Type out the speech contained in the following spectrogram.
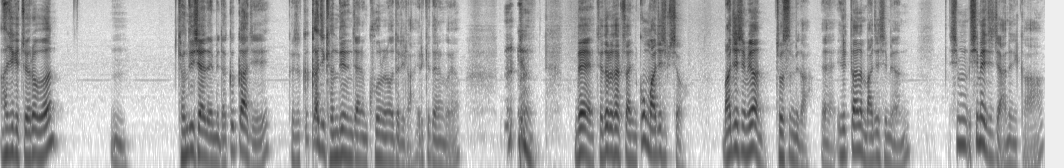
아시겠죠, 여러분? 음. 견디셔야 됩니다. 끝까지. 그래서 끝까지 견디는 자는 구원을 얻으리라. 이렇게 되는 거예요. 네, 제대로 삽사님 꼭 맞으십시오. 맞으시면 좋습니다. 예, 일단은 맞으시면 심, 심해지지 않으니까.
